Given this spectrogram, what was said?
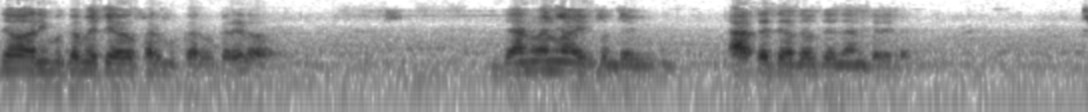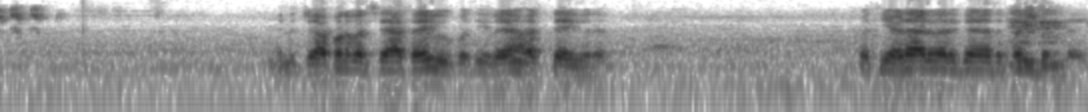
જવાની ગમે તેવા ફર્મ કરવો કરેલો જાનવાનું આયુષ બંધ થયું. આ તો દાન કરેલા. એટલે ચોપન વર્ષે આ થયું, પછી રહ્યા હત્યાવી વર્ષ પછી અઢાર વર્ષ ગયા તો ફરી બંધાય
